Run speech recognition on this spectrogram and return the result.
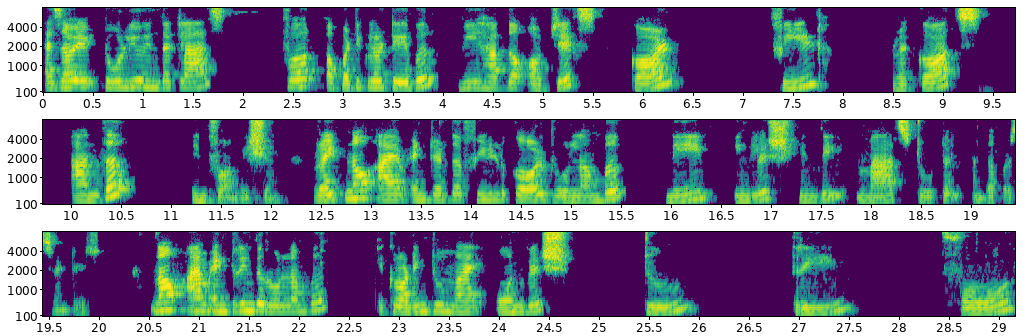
As I told you in the class, for a particular table, we have the objects called field, records, and the information. Right now, I have entered the field called roll number, name, English, Hindi, maths, total, and the percentage. Now, I am entering the roll number according to my own wish. Two, three, four,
